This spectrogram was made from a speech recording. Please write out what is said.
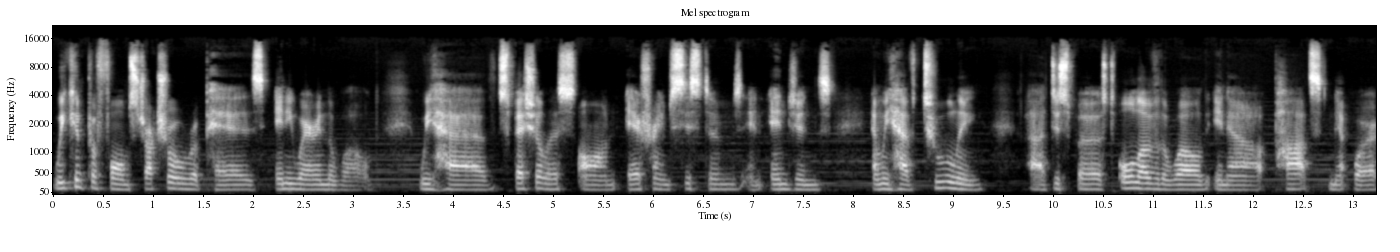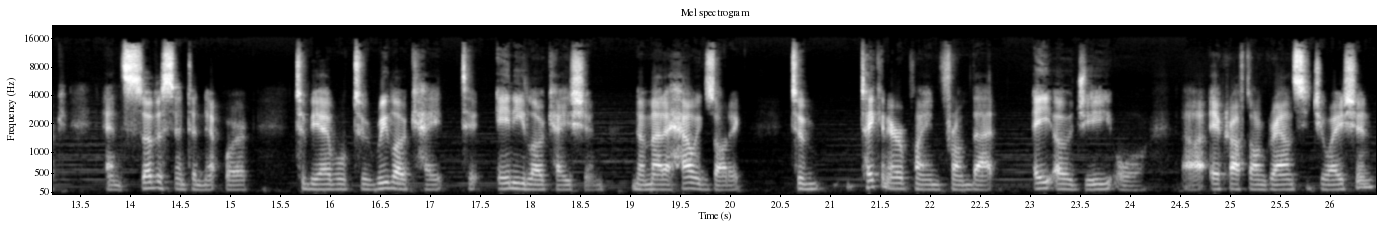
We can perform structural repairs anywhere in the world. We have specialists on airframe systems and engines, and we have tooling uh, dispersed all over the world in our parts network and service center network to be able to relocate to any location, no matter how exotic, to take an airplane from that AOG or uh, aircraft on ground situation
